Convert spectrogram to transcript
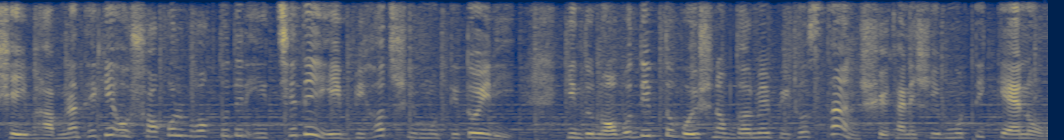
সেই ভাবনা থেকে ও সকল ভক্তদের ইচ্ছেতেই এই বৃহৎ শিব মূর্তি তৈরি। কিন্তু নবদ্বীপ তো বৈষ্ণব ধর্মের পীঠস্থান, সেখানে শিব মূর্তি কেন?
